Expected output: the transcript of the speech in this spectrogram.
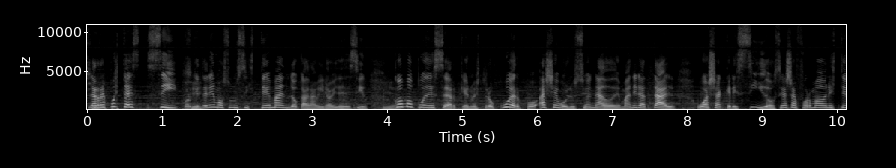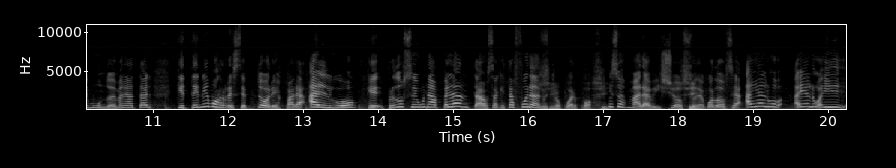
La respuesta es sí, porque Sí. tenemos un sistema endocannabinoide, es decir, Bien. ¿Cómo puede ser que nuestro cuerpo haya evolucionado de manera tal o haya crecido, se haya formado en este mundo de manera tal que tenemos receptores para algo que produce una planta, o sea, que está fuera de nuestro Sí, cuerpo? Eso es maravilloso. ¿de acuerdo? O sea, hay algo, hay algo ahí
